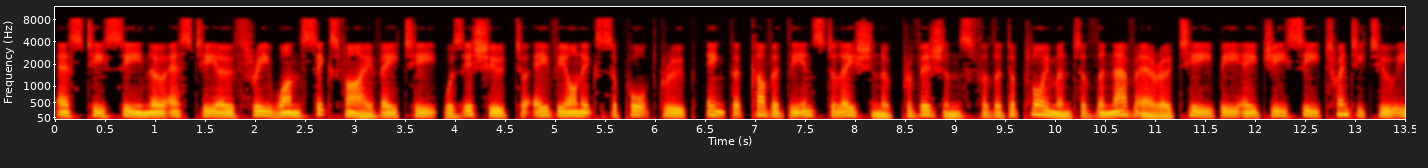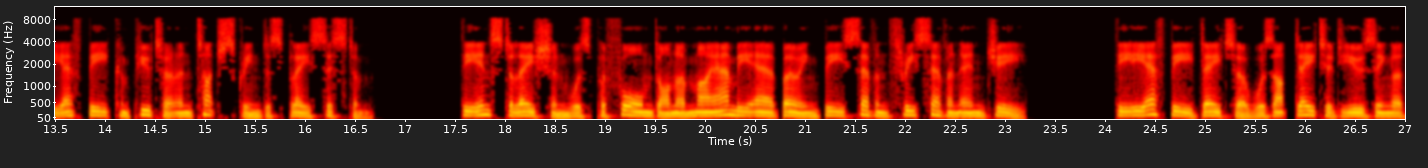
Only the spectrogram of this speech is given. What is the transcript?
STC, no ST03165AT was issued to Avionics Support Group, Inc. that covered the installation of provisions for the deployment of the NavAero TBAGC22 EFB computer and touchscreen display system. The installation was performed on a Miami Air Boeing B737NG. The EFB data was updated using a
